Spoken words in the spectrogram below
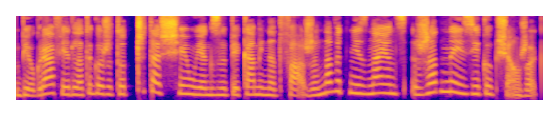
y, biografię, dlatego że to czyta się jak z wypiekami na twarzy, nawet nie znając żadnej z jego książek.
